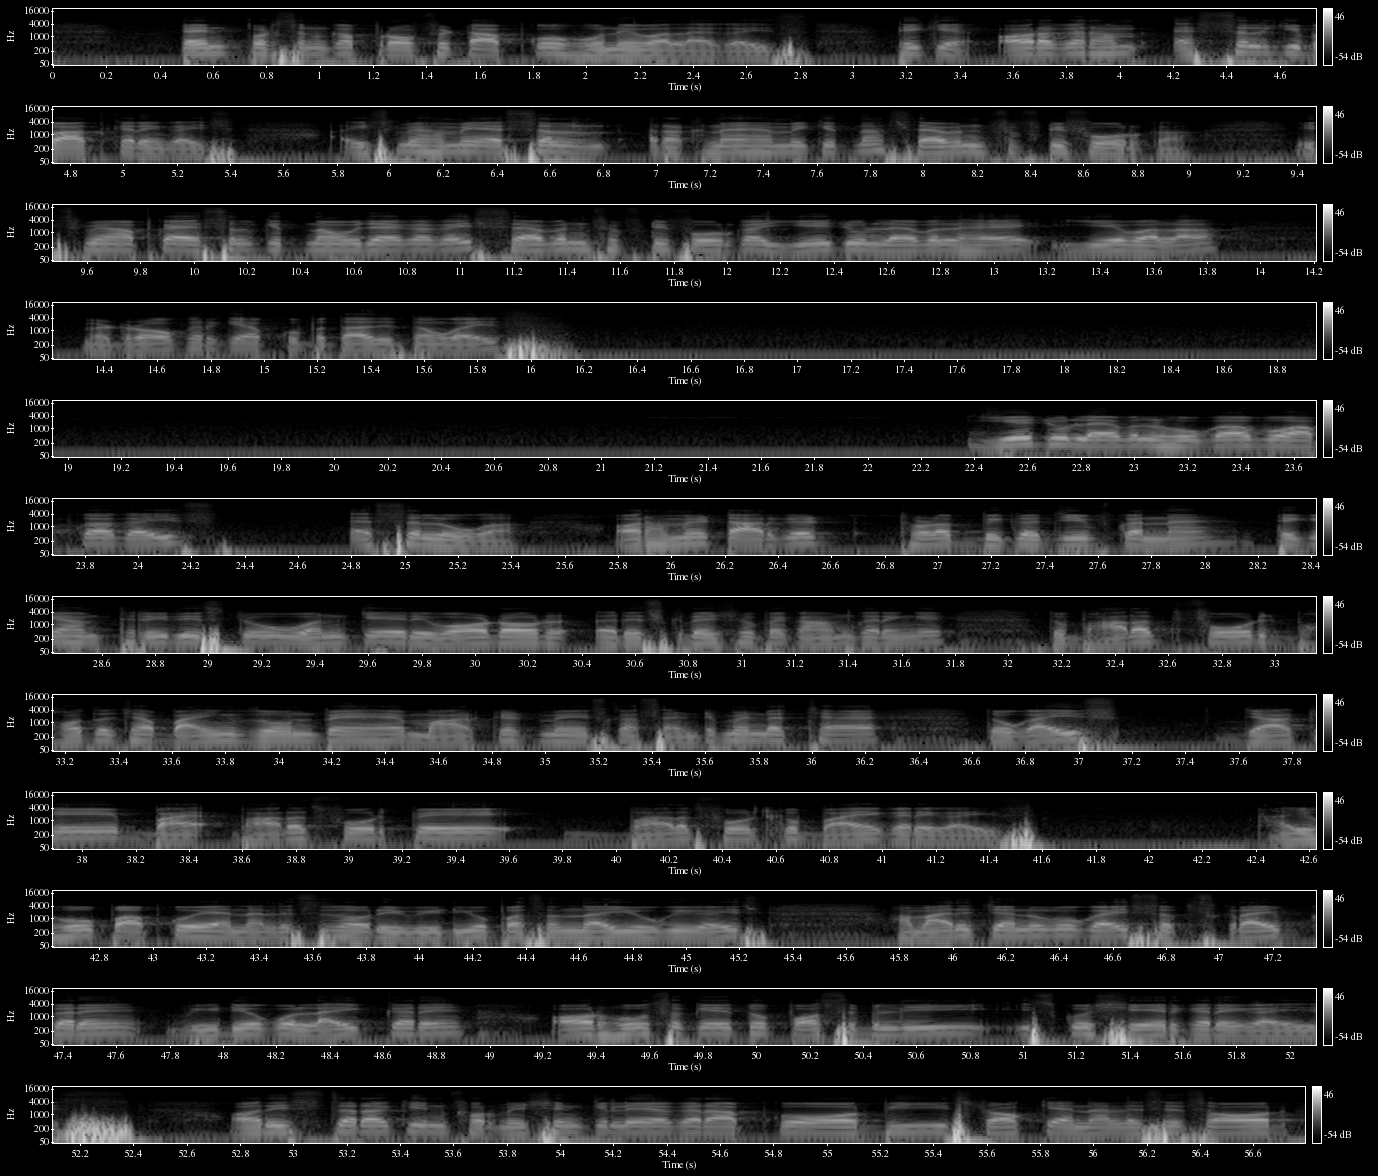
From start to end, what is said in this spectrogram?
10 परसेंट का प्रॉफिट आपको होने वाला है गाइस ठीक है? और अगर हम एसएल की बात करें गाइस इसमें हमें एसएल रखना है हमें कितना? 754 का. इसमें आपका एसएल कितना हो जाएगा गाइस 754 का. ये जो लेवल है, ये वाला मैं ड्रॉ करके आपको बता देता हूँ गाइस ये जो लेवल होगा, वो आपका गाइस एस होगा। और हमें टारगेट थोड़ा बिग अचीव करना है। ठीक है, हम थ्री रिस टू वन के रिवॉर्ड और रिस्क रेशियो पे काम करेंगे। तो भारत फोर्ज बहुत अच्छा बाइंग जोन पे है। मार्केट में इसका सेंटिमेंट अच्छा है। तो गाइस जाके भारत फोर्ज पे, भारत फोर्ज को बाय करे गाइस आई होप आपको ये एनालिसिस और ये वीडियो पसंद आई होगी गाइस हमारे चैनल को गाइस सब्सक्राइब करें। वीडियो को लाइक करें। और हो सके तो पॉसिबली इसको शेयर करेगा इस, और इस तरह की इन्फॉर्मेशन के लिए अगर आपको और भी स्टॉक के एनालिसिस और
